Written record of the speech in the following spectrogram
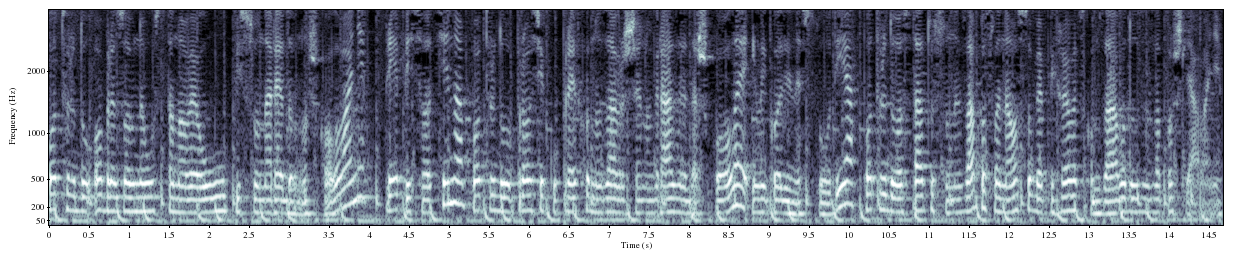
potvrdu obrazovne ustanove o upisu na redovno školovanje, prijepis ocjena, potvrdu o prosjeku prethodno završenog razreda škole ili godine studija, potvrdu o statusu nezaposlene osobe pri Hrvatskom zavodu za zapošljavanje.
